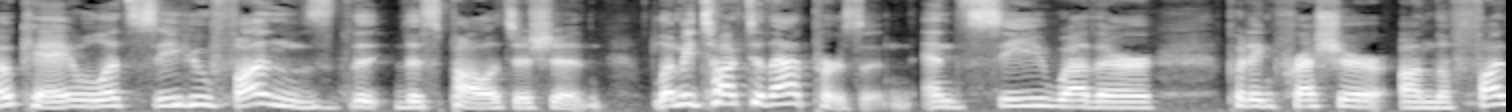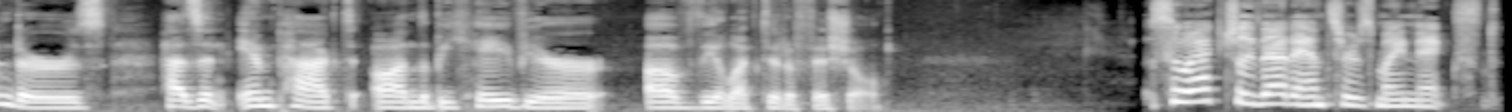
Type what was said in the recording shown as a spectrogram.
okay, well, let's see who funds the, this politician. Let me talk to that person and see whether putting pressure on the funders has an impact on the behavior of the elected official. So, actually, that answers my next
